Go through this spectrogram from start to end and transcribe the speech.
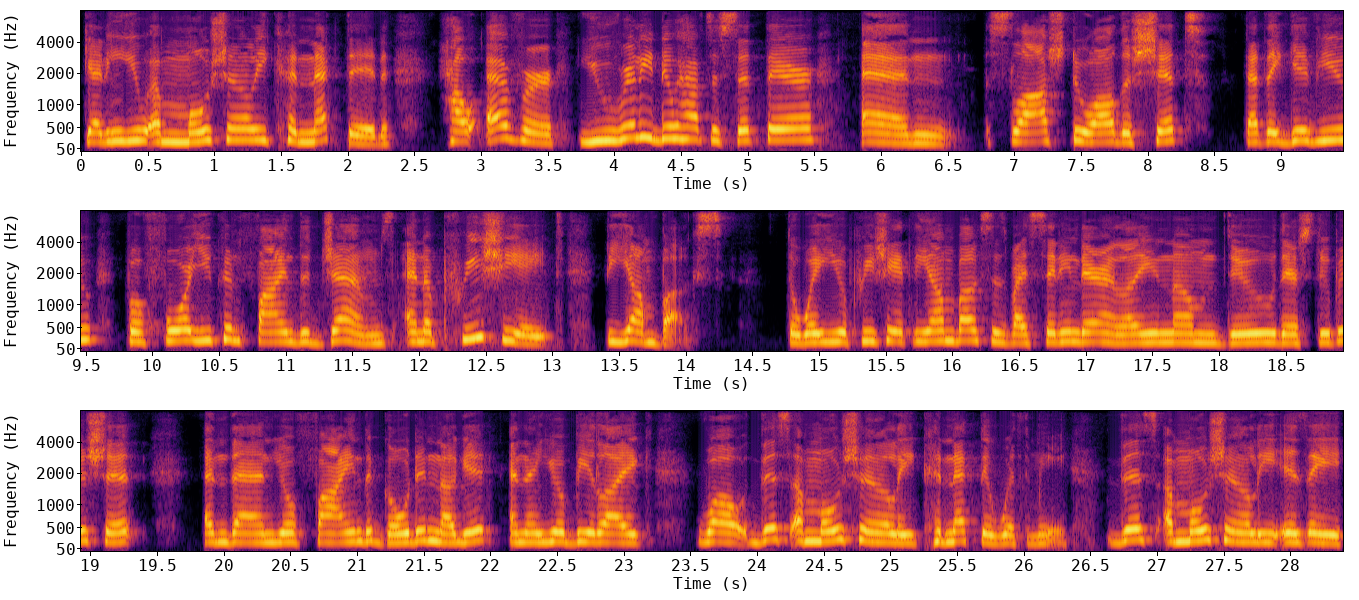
getting you emotionally connected. However, you really do have to sit there and slosh through all the shit that they give you before you can find the gems and appreciate the Young Bucks. The way you appreciate the Young Bucks is by sitting there and letting them do their stupid shit. And then you'll find the golden nugget and then you'll be like, well, this emotionally connected with me. This emotionally is a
